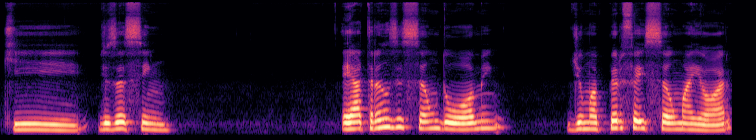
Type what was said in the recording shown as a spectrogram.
que diz assim: é a transição do homem de uma perfeição maior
